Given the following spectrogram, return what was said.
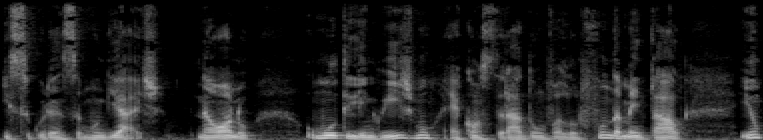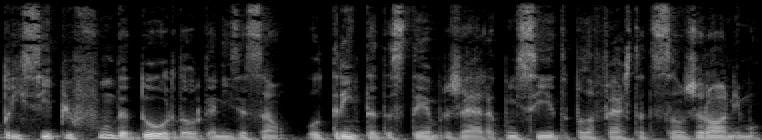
e segurança mundiais. Na ONU, o multilinguismo é considerado um valor fundamental e um princípio fundador da organização. O 30 de setembro já era conhecido pela festa de São Jerônimo,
